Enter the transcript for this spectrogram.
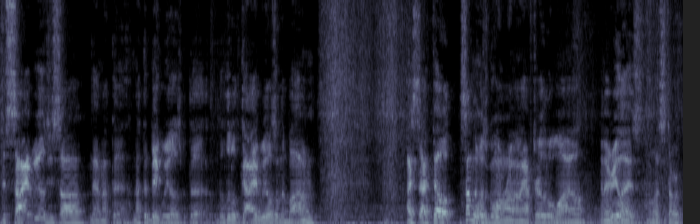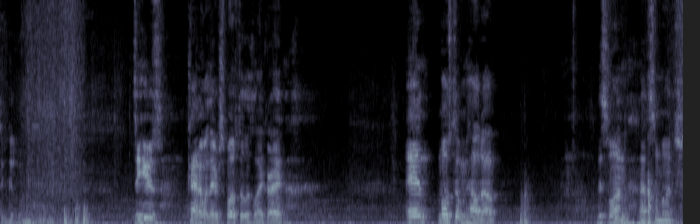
the side wheels you saw, no, not the not the big wheels, but the, the little guide wheels on the bottom. I felt something was going wrong after a little while, and I realized, well, let's start with the good one. So here's kind of what they were supposed to look like, right? And most of them held up. This one, not so much.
